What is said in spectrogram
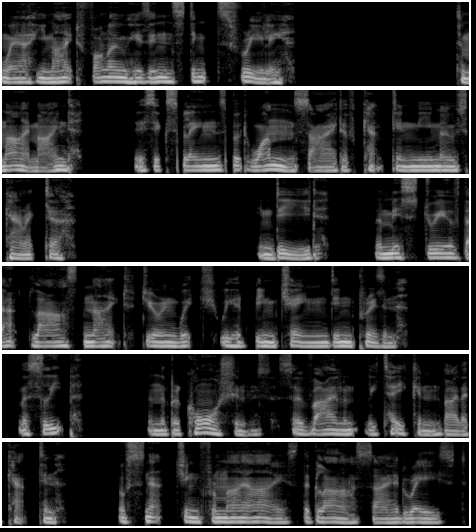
where he might follow his instincts freely. To my mind, this explains but one side of Captain Nemo's character. Indeed, the mystery of that last night during which we had been chained in prison, the sleep, and the precautions so violently taken by the captain of snatching from my eyes the glass I had raised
